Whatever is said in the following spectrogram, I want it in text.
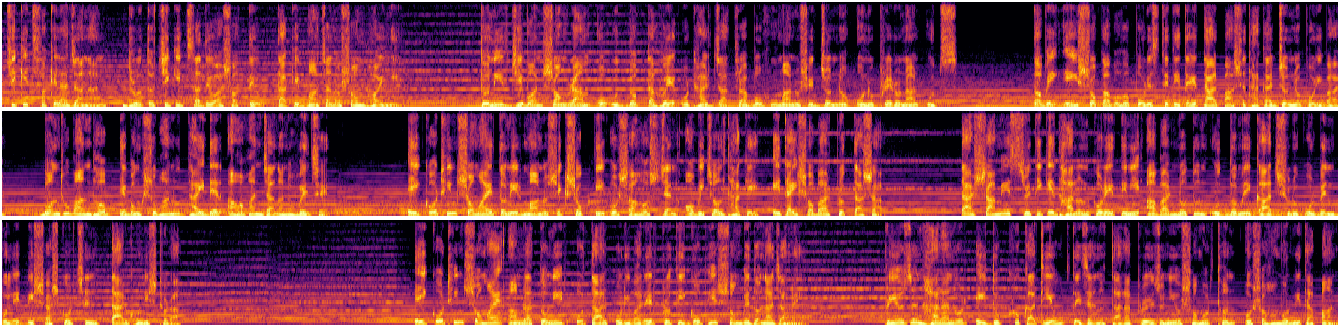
চিকিৎসকেরা জানান, দ্রুত চিকিৎসা দেওয়া সত্ত্বেও তাকে বাঁচানো সম্ভব হয়নি। তনির জীবন, সংগ্রাম ও উদ্যোক্তা হয়ে ওঠার যাত্রা বহু মানুষের জন্য অনুপ্রেরণার উৎস। তবে এই শোকাবহ পরিস্থিতিতে তার পাশে থাকার জন্য পরিবার বন্ধু বান্ধব এবং শুভানুধ্যায়ীদের আহ্বান জানানো হয়েছে। এই কঠিন সময়ে তনির মানসিক শক্তি ও সাহস যেন অবিচল থাকে, এটাই সবার প্রত্যাশা। তার স্বামীর স্মৃতিকে ধারণ করে তিনি আবার নতুন উদ্যমে কাজ শুরু করবেন বলে বিশ্বাস করছেন তার ঘনিষ্ঠরা। এই কঠিন সময় আমরা তনির ও তার পরিবারের প্রতি গভীর সম্বেদনা জানাই। প্রিয়জন হারানোর এই দুঃখ কাটিয়ে উঠতে যেন তারা প্রয়োজনীয় সমর্থন ও সহমর্মিতা পান।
